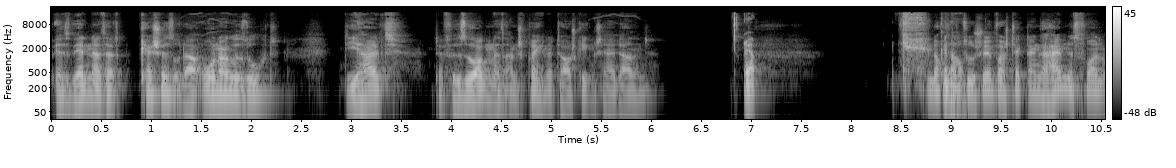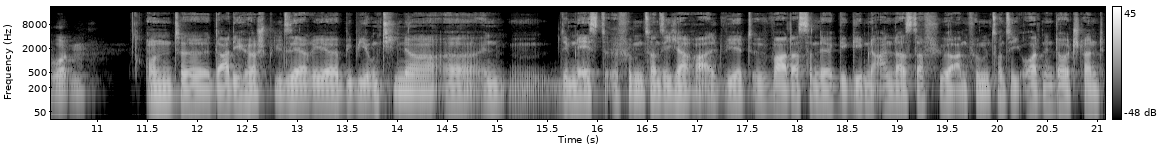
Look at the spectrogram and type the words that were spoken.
es werden halt Caches oder Owner gesucht, die halt dafür sorgen, dass ansprechende Tauschgegenstände da sind. Ja. Noch genau. dazu schön versteckt an geheimnisvollen Orten. Und äh, da die Hörspielserie Bibi und Tina äh, in, demnächst 25 Jahre alt wird, war das dann der gegebene Anlass dafür, an 25 Orten in Deutschland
